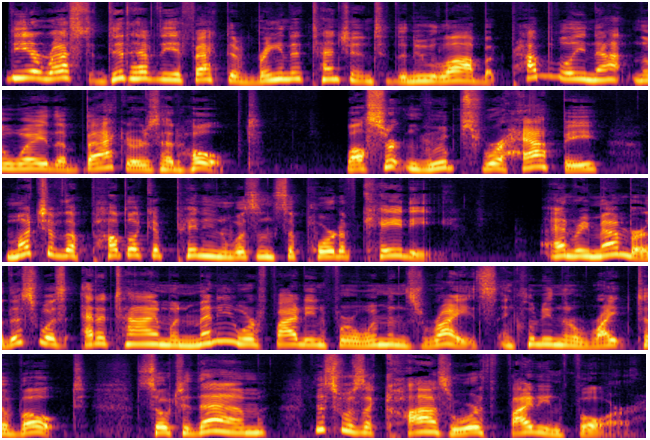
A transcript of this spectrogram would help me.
The arrest did have the effect of bringing attention to the new law, but probably not in the way the backers had hoped. While certain groups were happy, much of the public opinion was in support of Katie. And remember, this was at a time when many were fighting for women's rights, including the right to vote. So to them, this was a cause worth fighting for.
